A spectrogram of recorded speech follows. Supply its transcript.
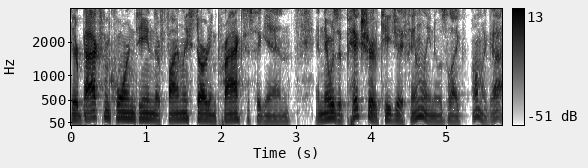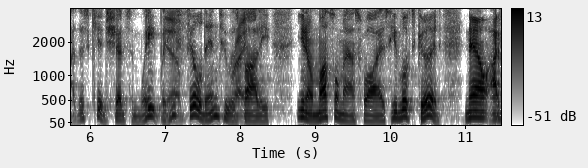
they're back from quarantine. They're finally starting practice again. And there was a picture of TJ Finley, and it was like, oh my God, this kid shed some weight, but he filled into his Right. body, you know, muscle mass wise. He looked good. Now, I,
